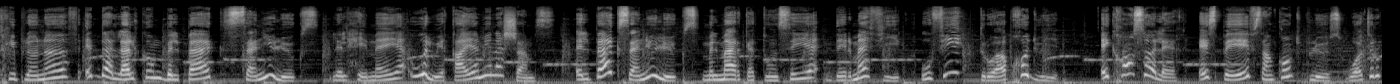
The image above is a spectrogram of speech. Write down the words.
Triple Neuf اتدللكم بال pack ساني لوكس للحماية والوقاية من الشمس. ال pack ساني لوكس من الماركة التونسية ديرمافيك وفيه 3 produits écran solaire SPF 50 plus waterproof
